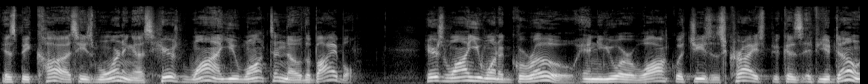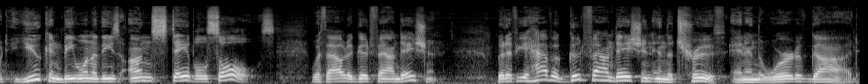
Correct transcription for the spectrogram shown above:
is because he's warning us here's why you want to know the Bible. Here's why you want to grow in your walk with Jesus Christ, because if you don't, you can be one of these unstable souls without a good foundation. But if you have a good foundation in the truth and in the Word of God,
